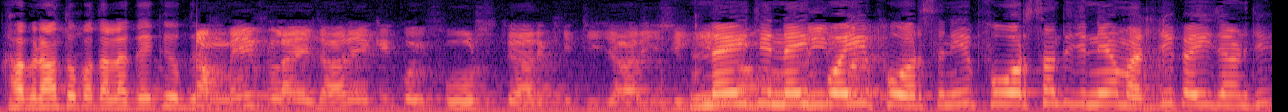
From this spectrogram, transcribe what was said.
ਖਬਰਾਂ ਤੋਂ ਪਤਾ ਲੱਗਾ ਕਿ ਧੰਮੇ ਫਲਾਏ ਜਾ ਰਹੇ ਕਿ ਕੋਈ ਫੋਰਸ ਤਿਆਰ ਕੀਤੀ ਜਾ ਰਹੀ ਸੀ ਨਹੀਂ ਜੀ ਨਹੀਂ ਕੋਈ ਫੋਰਸ ਨਹੀਂ ਫੋਰਸਾਂ ਤੇ ਜਿੰਨੀਆਂ ਮਰਜ਼ੀ ਕਹੀ ਜਾਣ ਜੀ।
